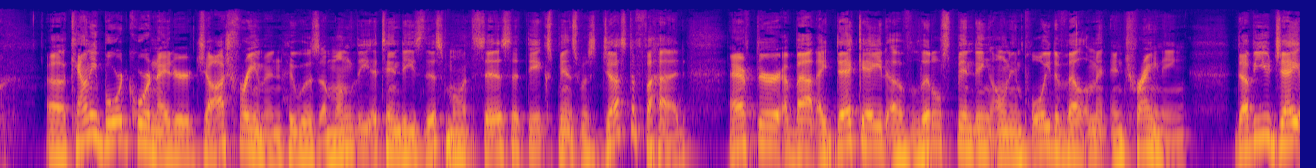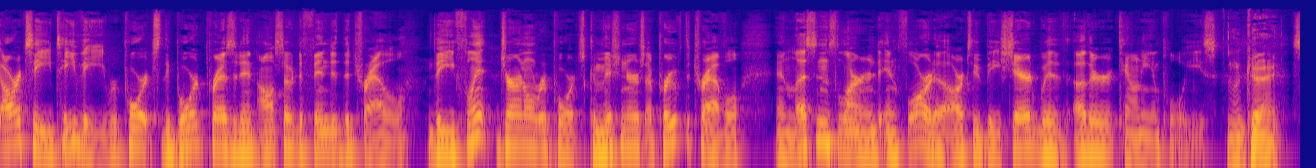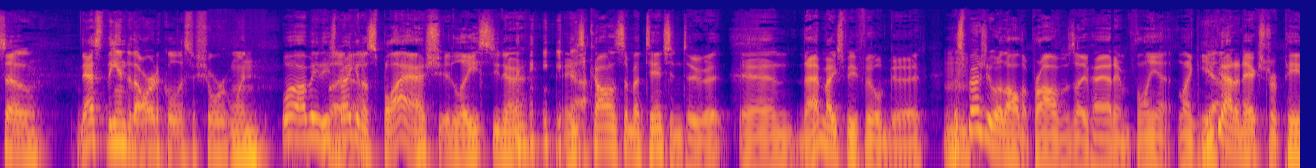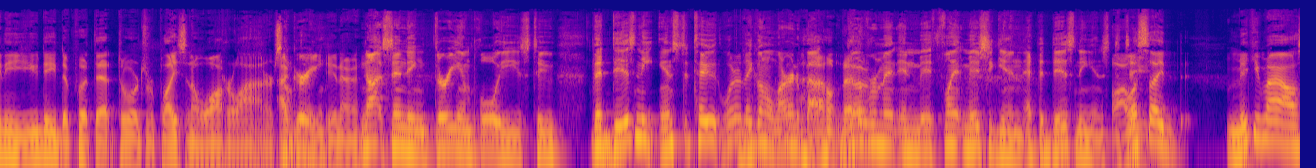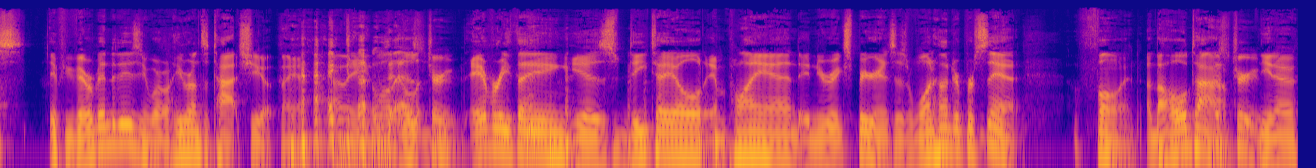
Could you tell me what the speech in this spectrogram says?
Uh, County Board Coordinator Josh Freeman, who was among the attendees this month, says that the expense was justified after about a decade of little spending on employee development and training. WJRT TV reports the board president also defended the travel. The Flint Journal reports commissioners approved the travel and lessons learned in Florida are to be shared with other county employees. Okay. So that's the end of the article. It's a short one. Well, I mean, he's But, making uh, a splash at least, you know. He's calling some attention to it, and that makes me feel good, especially with all the problems they've had in Flint. Like, if Mm-hmm. Yeah. you got an extra penny, you need to put that towards replacing a water line or something. I agree. You know, not sending three employees to the Disney Institute. What are they going to learn about government in Flint, Michigan, at the Disney Institute? well, let's say Mickey Mouse. If you've ever been to Disney World, he runs a tight ship, man. I mean, Well, that's true. Everything is detailed and planned, and your experience is one hundred percent fun the whole time. That's true. You know,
